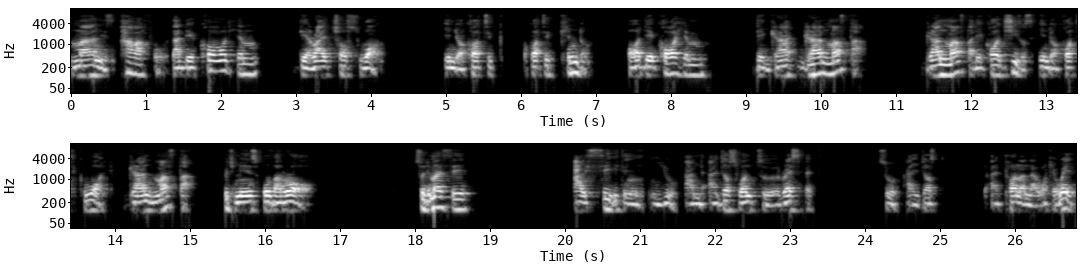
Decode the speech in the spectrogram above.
man is powerful, that they called him the righteous one in the aquatic kingdom, or they call him the grand, grand master. Grand master, they call Jesus in the occultic world, grand master, which means overall. So the man say, I see it in, in you, and I just want to respect. So I just I turn and I walk away.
